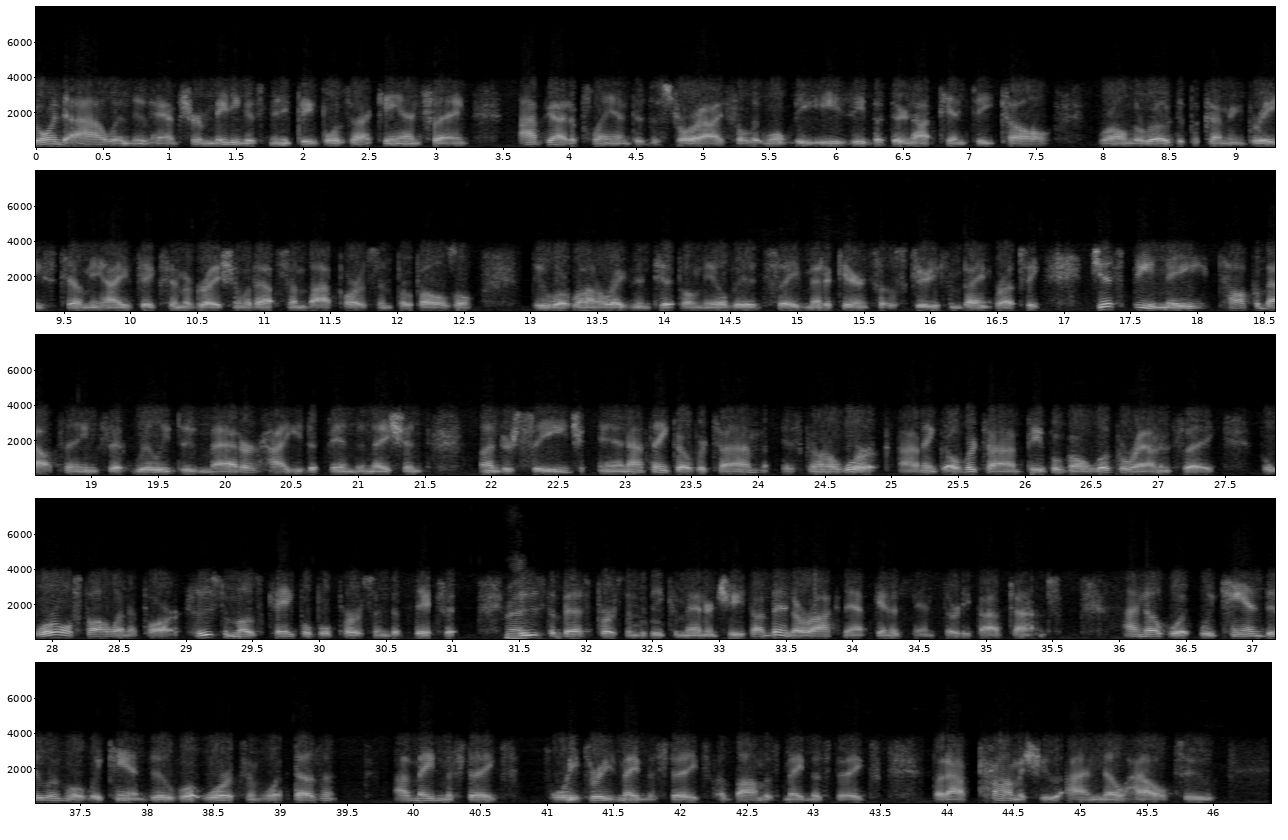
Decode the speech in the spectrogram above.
going to Iowa and New Hampshire, meeting as many people as I can, saying, I've got a plan to destroy ISIL. It won't be easy, but they're not 10 feet tall. We're on the road to becoming Greece. Tell me how you fix immigration without some bipartisan proposal. Do what Ronald Reagan and Tip O'Neill did, save Medicare and Social Security from bankruptcy. Just be me. Talk about things that really do matter, how you defend the nation under siege. And I think over time it's going to work. I think over time people are going to look around and say, the world's falling apart. Who's the most capable person to fix it? Right. Who's the best person to be commander in chief? I've been to Iraq and Afghanistan 35 times. I know what we can do and what we can't do, what works and what doesn't. I've made mistakes. 43's made mistakes. Obama's made mistakes. But I promise you, I know how to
